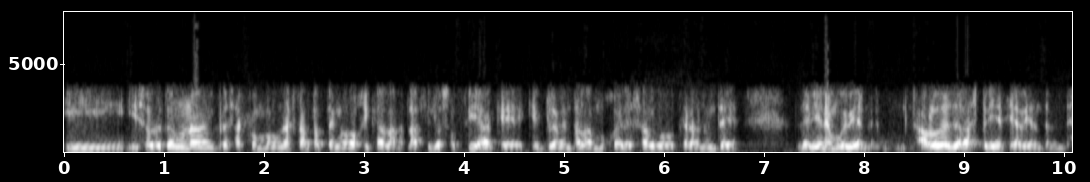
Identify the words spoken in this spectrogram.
y, y, sobre todo en una empresa como una startup tecnológica la, filosofía que, que implementa la mujer es algo que realmente le viene muy bien. Hablo desde la experiencia, evidentemente.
